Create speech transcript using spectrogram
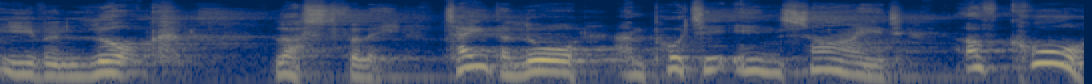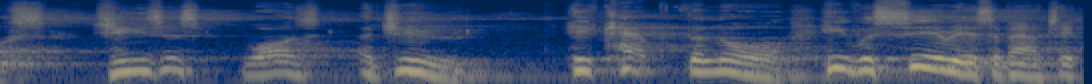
even look lustfully. Take the law and put it inside. Of course, Jesus was a Jew. He kept the law. He was serious about it.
